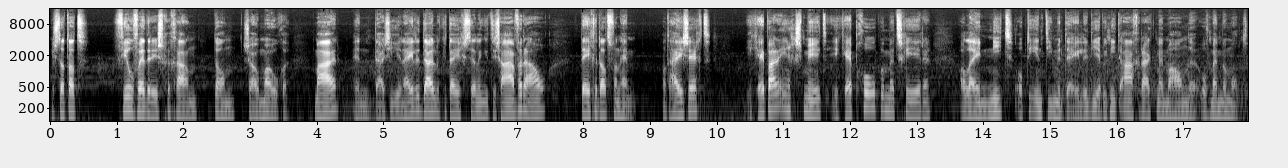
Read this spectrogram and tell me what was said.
Dus dat dat veel verder is gegaan dan zou mogen. Maar, en daar zie je een hele duidelijke tegenstelling, het is haar verhaal tegen dat van hem. Want hij zegt, ik heb haar ingesmeerd, ik heb geholpen met scheren, alleen niet op die intieme delen. Die heb ik niet aangeraakt met mijn handen of met mijn mond.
